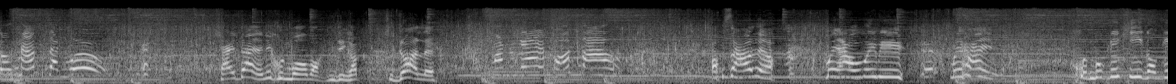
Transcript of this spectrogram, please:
กองน้ำซันเวอร์ ใช้ได้อย่างที่คุณโมบอกจริงๆครับ สุดยอดเลย มันไงขอซาวเอาสาวเลยเหรอไม่เอาไม่มี ไม่ให้ คุณบุ๊กนี่ขี้งกจ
